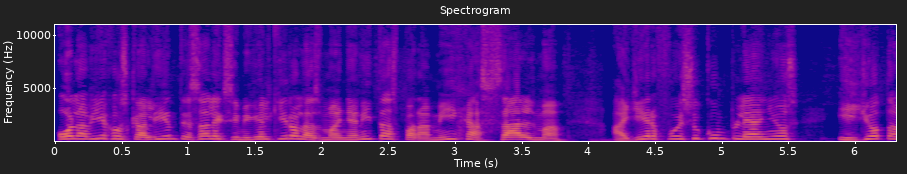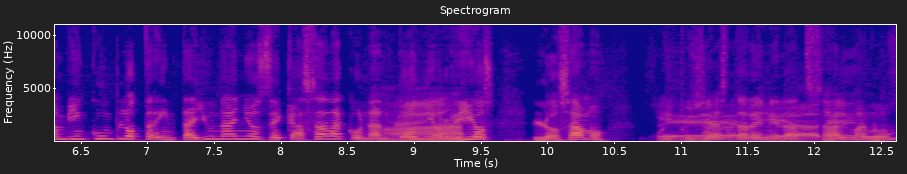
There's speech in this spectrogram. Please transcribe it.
Hola viejos calientes, Alex y Miguel. Quiero las mañanitas para mi hija Salma. Ayer fue su cumpleaños y yo también cumplo 31 años de casada con Antonio Ah. Ríos. Los amo. Oye, pues ya estará en edad Salma, ¿no?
